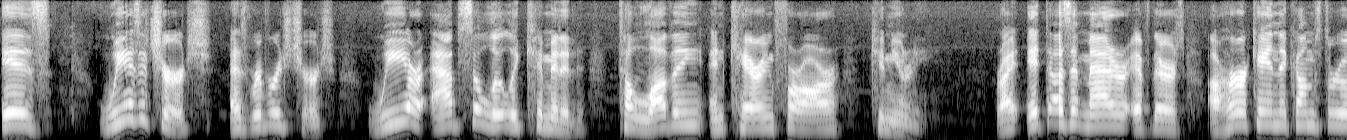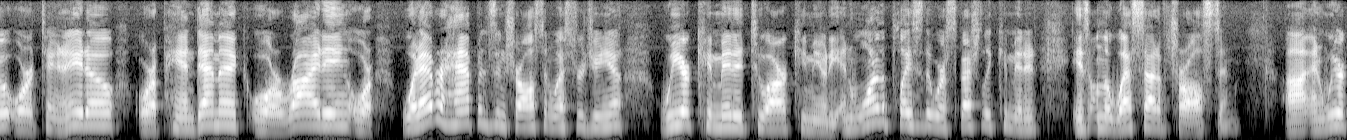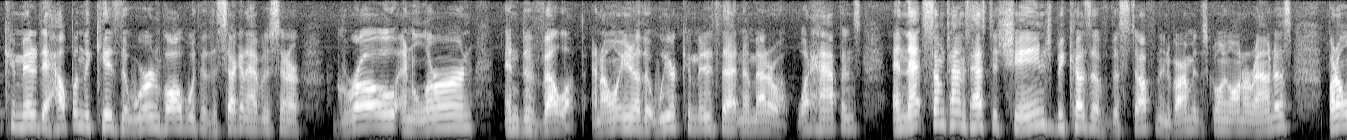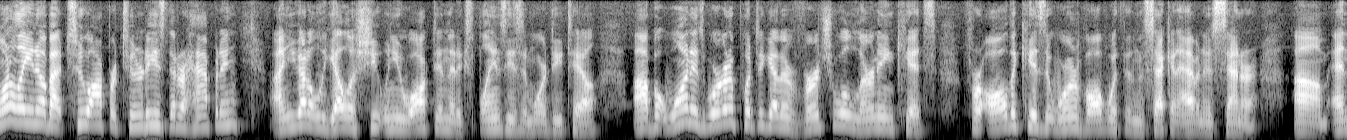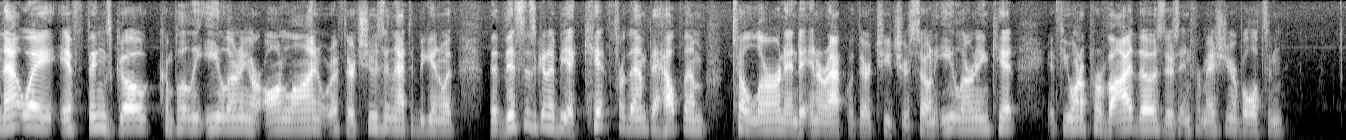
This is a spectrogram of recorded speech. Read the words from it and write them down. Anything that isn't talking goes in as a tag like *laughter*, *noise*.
is we as a church, as River Ridge Church, we are absolutely committed to loving and caring for our community right? It doesn't matter if there's a hurricane that comes through, or a tornado, or a pandemic, or rioting, or whatever happens in Charleston, West Virginia, we are committed to our community. And one of the places that we're especially committed is on the west side of Charleston. Uh, and we are committed to helping the kids that we're involved with at the Second Avenue Center grow and learn and develop. And I want you to know that we are committed to that no matter what happens. And that sometimes has to change because of the stuff and the environment that's going on around us. But I want to let you know about two opportunities that are happening. And uh, you got a yellow sheet when you walked in that explains these in more detail. Uh, but one is we're going to put together virtual learning kits for all the kids that we're involved with in the Second Avenue Center. Um, and that way, if things go completely e learning or online, or if they're choosing that to begin with, that this is going to be a kit for them to help them to learn and to interact with their teacher. So, an e learning kit, if you want to provide those, there's information in your bulletin.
